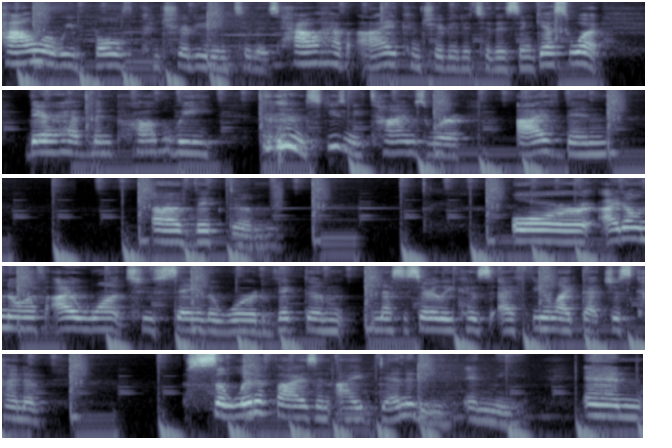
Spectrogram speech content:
how are we both contributing to this? How have I contributed to this? And guess what? There have been probably, excuse me, times where I've been a victim. Or I don't know if I want to say the word victim necessarily because I feel like that just kind of solidifies an identity in me. And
